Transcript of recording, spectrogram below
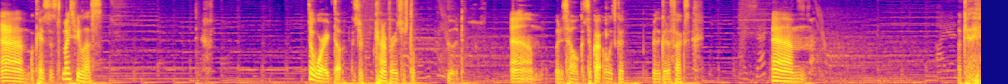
Um. Okay, so this might be less. Still worried though, because their counter are still good. Um, good as hell, because they've got always good, really good effects. Um. Okay.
